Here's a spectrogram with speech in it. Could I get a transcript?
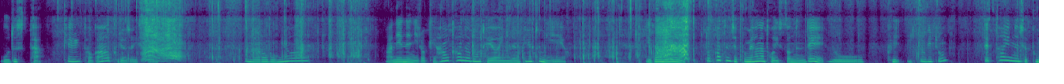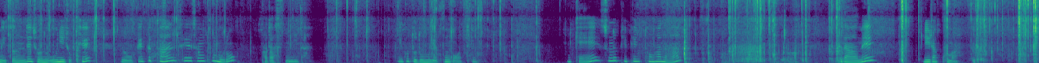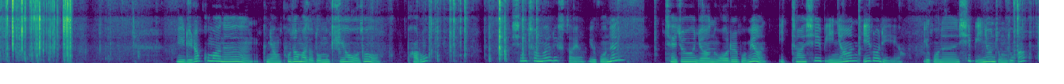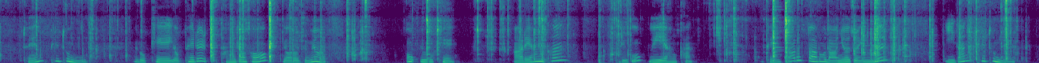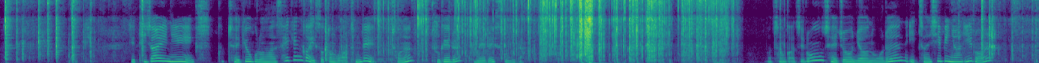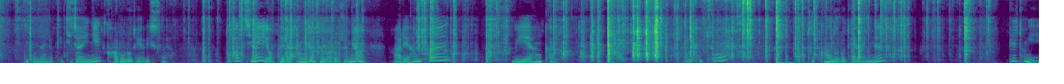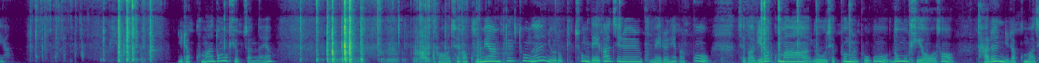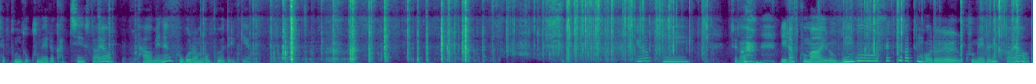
우드스탁 캐릭터가 그려져 있어요. 열어보면 안에는 이렇게 한 칸으로 되어 있는 필통이에요. 이거는 똑같은 제품이 하나 더 있었는데 요 그 이쪽이 좀 때타 있는 제품이 있었는데 저는 운이 좋게 요 깨끗한 새 상품으로 받았습니다. 이것도 너무 예쁜 것 같아요. 이렇게 스누피 필통 하나. 그 다음에 리라쿠마. 이 리라쿠마는 그냥 보자마자 너무 귀여워서 바로 신청을 했어요. 이거는 제주 연월을 보면 2012년 1월이에요. 이거는 12년 정도가 된 필통입니다. 이렇게 옆에를 당겨서 열어주면 어 이렇게 아래 한 칸 그리고 위에 한 칸 이렇게 따로따로 나뉘어져 있는 2단 필통이에요. 이렇게. 이게 디자인이 그제 기억으로는 한 3개인가 있었던 것 같은데 저는 2개를 구매를 했습니다. 마찬가지로 제조 년월은 2012년 1월 이거는 이렇게 디자인이 가로로 되어 있어요. 똑같이 옆에를 당겨서 열어주면 아래 한 칸, 위에 한 칸. 이렇게 총 두 칸으로 되어 있는 필통이에요. 리라쿠마 너무 귀엽지 않나요? 그래서 제가 구매한 필통은 이렇게 총 4가지를 구매를 해봤고 제가 리라쿠마 이 제품을 보고 너무 귀여워서 다른 리라쿠마 제품도 구매를 같이 했어요. 다음에는 그거를 한번 보여드릴게요. 이렇게 제가 리라쿠마 이런 문구 세트 같은 거를 구매를 했어요.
